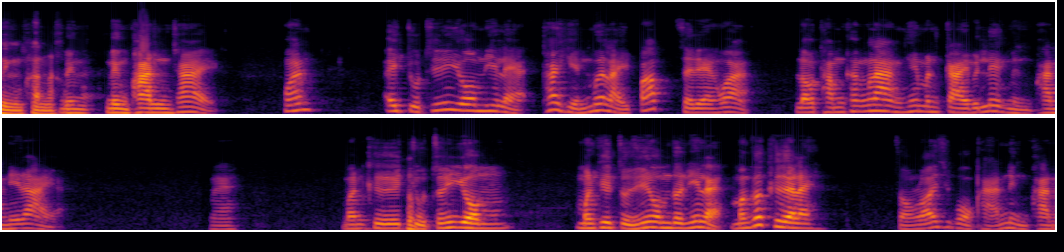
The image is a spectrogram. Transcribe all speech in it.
หนึ่งพันคหรับนึ่งหนึ่งพันใช่ เพราะฉะนั้นไอจุดที่นิยมนี่แหละ ถ้าเห็นเมื่อไหร่ปั๊บแสดงว่าเราทำข้างล่างให้มันกลายเป็นเลขหนึ่งพันนี่ได้อะนะมันคือจุดนิยม มันคือจุดนิยมตัวนี้แหละ มันก็คืออะไรสองร้อยสิบหกหารหนึ่งพัน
